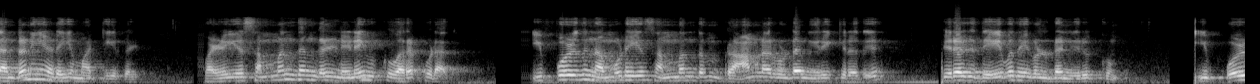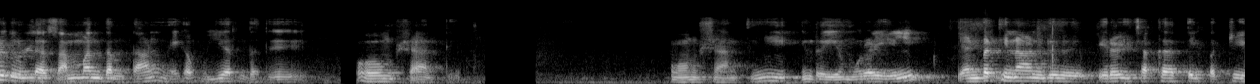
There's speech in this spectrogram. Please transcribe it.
தண்டனை அடைய மாட்டீர்கள். பழைய சம்பந்தங்கள் நினைவுக்கு வரக்கூடாது. இப்பொழுது நம்முடைய சம்பந்தம் பிராமணர்களுடன் இருக்கிறது பிறகு தேவதைகளுடன் இருக்கும். இப்பொழுதுள்ள சம்பந்தம் தான் மிக உயர்ந்தது. ஓம் சாந்தி. ஓம் சாந்தி. இன்றைய முறையில் எண்பத்தி நான்கு பிறவி சக்கரத்தை பற்றி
